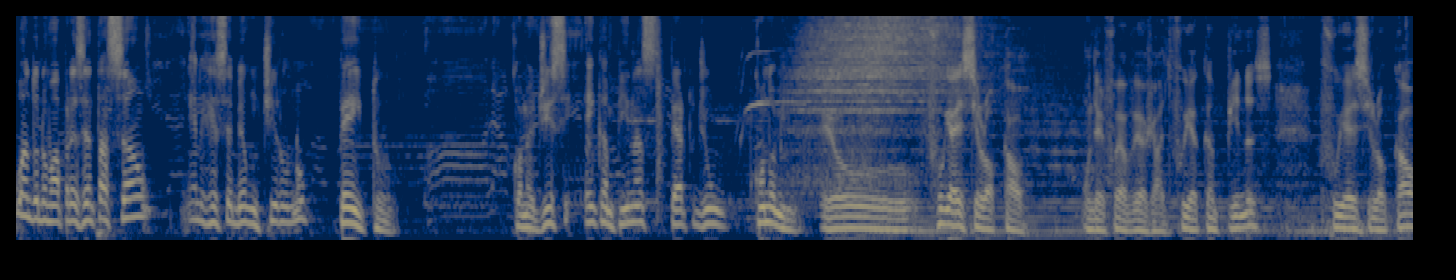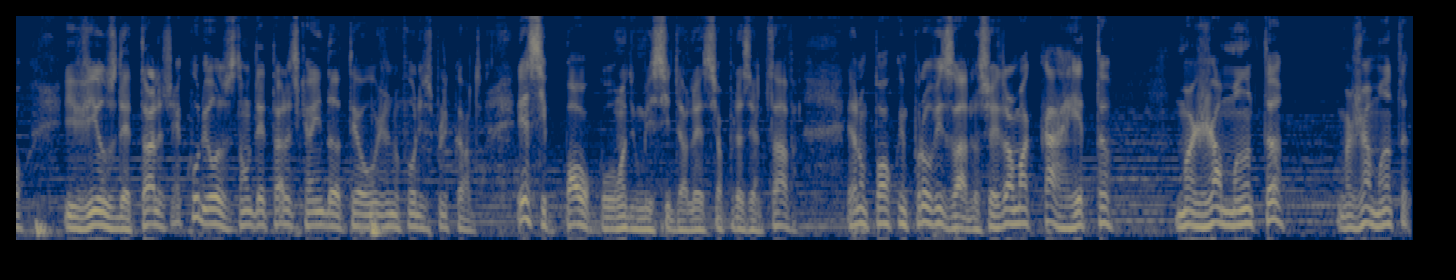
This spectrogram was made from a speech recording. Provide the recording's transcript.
quando numa apresentação ele recebeu um tiro no peito. Como eu disse, em Campinas, perto de um condomínio. Eu fui a esse local onde ele foi alvejado. Fui a Campinas, fui a esse local e vi os detalhes. É curioso, são detalhes que ainda até hoje não foram explicados. Esse palco onde o Messi Alé se apresentava era um palco improvisado, ou seja, era uma carreta, uma jamanta, uma jamanta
